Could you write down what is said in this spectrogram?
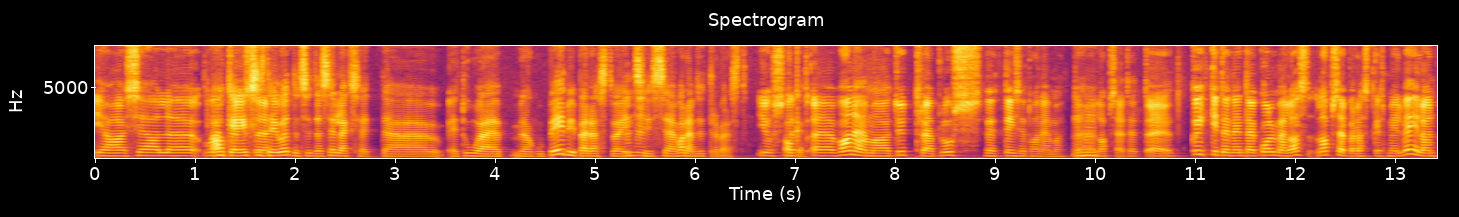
ja seal võetakse okei okay,, ehk siis te ei võtnud seda selleks, et, äh, et uue nagu beebi pärast, vaid mm -hmm. siis äh, vanema tütre pärast? just okay., et äh, vanema tütre pluss need teised vanemad mm -hmm. lapsed, et kõikide nende kolme las-, lapse pärast, kes meil veel on,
